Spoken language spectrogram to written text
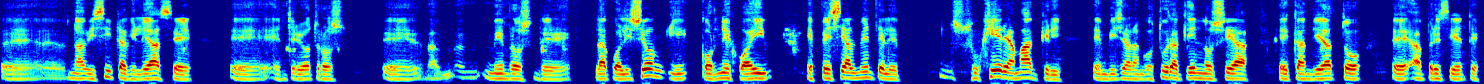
eh, una visita que le hace, entre otros miembros de la coalición, y Cornejo ahí especialmente le sugiere a Macri en Villa Langostura que él no sea candidato eh, a presidente.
